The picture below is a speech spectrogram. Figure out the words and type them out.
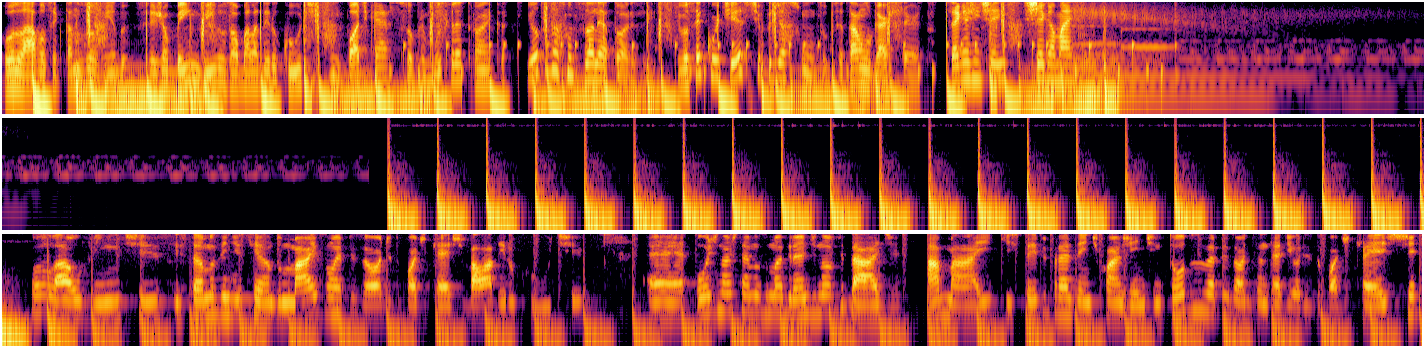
Olá, você que está nos ouvindo. Sejam bem-vindos ao Baladeiro Cult, um podcast sobre música eletrônica e outros assuntos aleatórios. Se você curte esse tipo de assunto, você está no lugar certo. Segue a gente aí, chega mais. Ouvintes! Estamos iniciando mais um episódio do podcast Baladeiro Cult. É, hoje nós temos uma grande novidade. A Mai, que esteve presente com a gente em todos os episódios anteriores do podcast,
